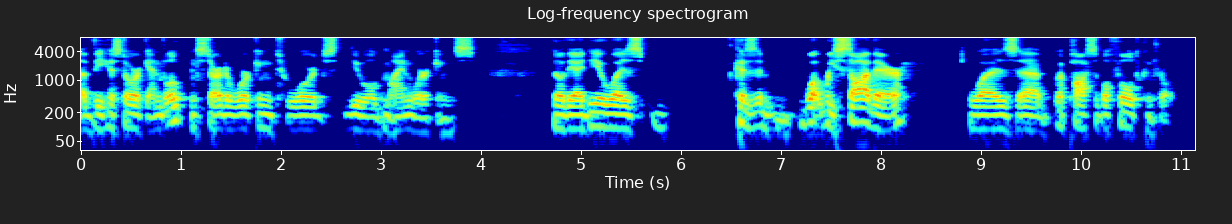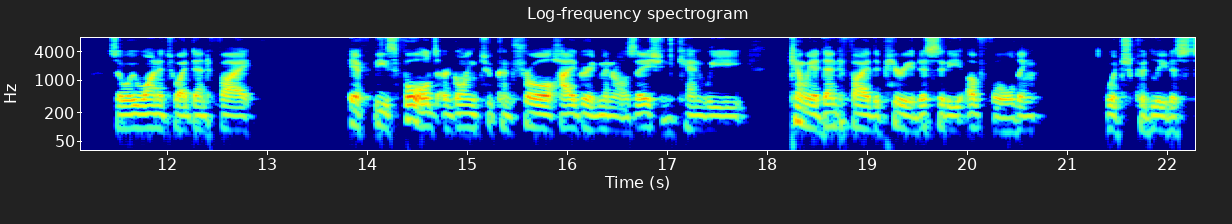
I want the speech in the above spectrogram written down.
of the historic envelope and started working towards the old mine workings. So the idea was because what we saw there was uh, a possible fold control. So we wanted to identify if these folds are going to control high grade mineralization. Can we can we identify the periodicity of folding, which could lead us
